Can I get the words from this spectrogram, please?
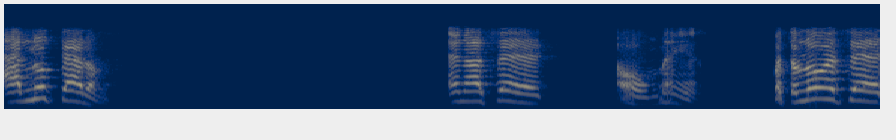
I looked at them and I said, oh man. But the Lord said,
